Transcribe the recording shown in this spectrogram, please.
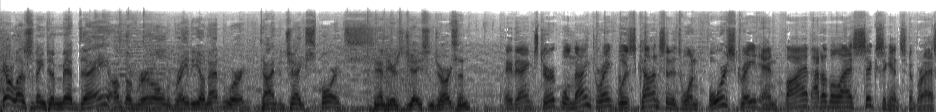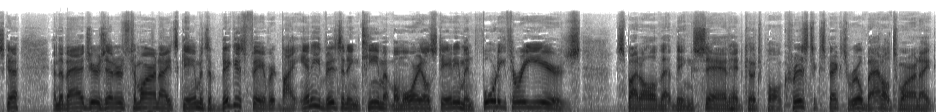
You're listening to Midday on the Rural Radio Network. Time to check sports. And here's Jason Jorgensen. Hey, thanks, Dirk. Well, ninth ranked Wisconsin has won four straight and five out of the last six against Nebraska. And the Badgers enters tomorrow night's game as the biggest favorite by any visiting team at Memorial Stadium in 43 years. Despite all of that being said, head coach Paul Chryst expects a real battle tomorrow night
